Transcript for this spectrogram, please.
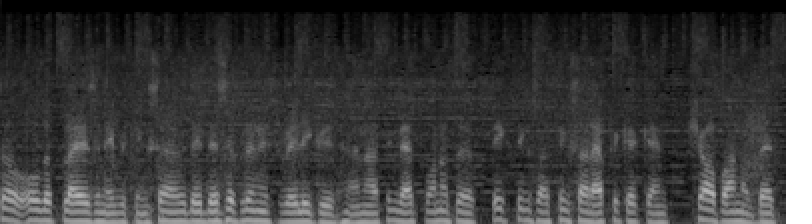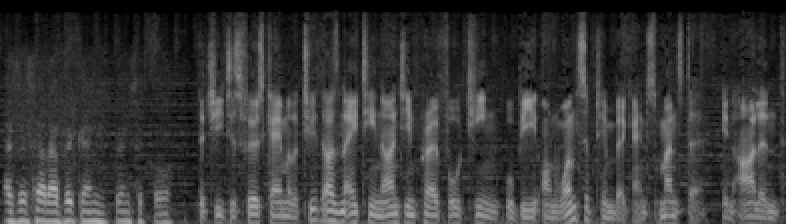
to all the players and everything, so their discipline is really good, and I think that's one of the big things I think South Africa can sharp on a bit as a South African principle. The Cheetahs' first game of the 2018-19 Pro 14 will be on 1 September against Munster in Ireland.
